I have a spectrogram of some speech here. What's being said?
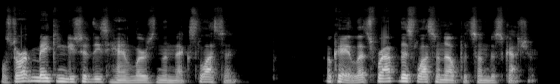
We'll start making use of these handlers in the next lesson. Okay, let's wrap this lesson up with some discussion.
